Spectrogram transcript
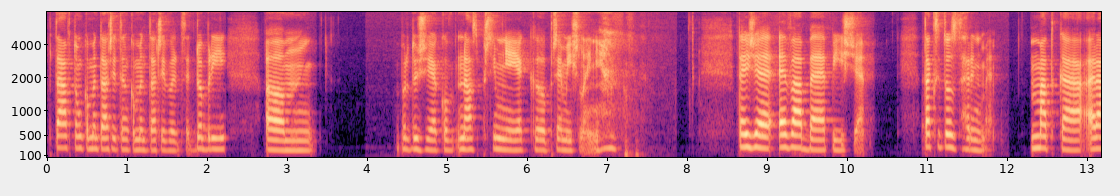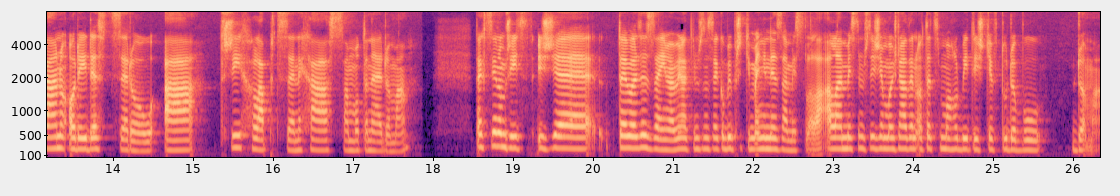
ptá v tom komentáři. Ten komentář je velice dobrý, um, protože jako nás přiměje k přemýšlení. Takže Eva B. píše, tak si to zhrňme. Matka ráno odejde s dcerou a tři chlapce nechá samotné doma, tak chci jenom říct, že to je velice zajímavé, nad tím jsem se jakoby předtím ani nezamyslela, ale myslím si, že možná ten otec mohl být ještě v tu dobu doma.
